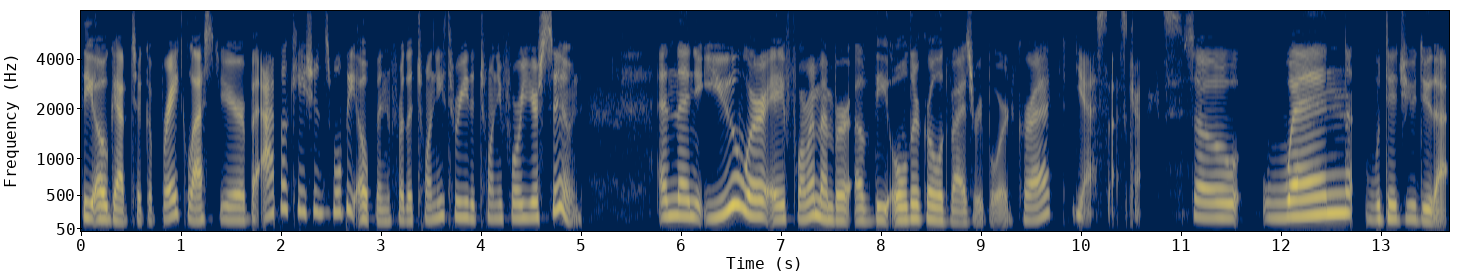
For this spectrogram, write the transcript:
The OGAB took a break last year, but applications will be open for the 23 to 24 year soon. And then you were a former member of the Older Girl Advisory Board, correct? Yes, that's correct. So, when did you do that?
